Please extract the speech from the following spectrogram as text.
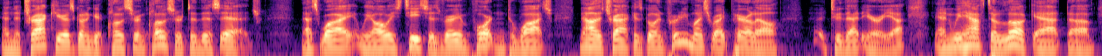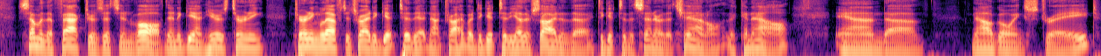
And the track here is going to get closer and closer to this edge. That's why we always teach it's very important to watch. Now the track is going pretty much right parallel uh, to that area. And we have to look at uh, some of the factors that's involved. And again, here's turning turning left to try to get to the not try but to get to the other side of the to get to the center of the channel the canal and uh, now going straight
